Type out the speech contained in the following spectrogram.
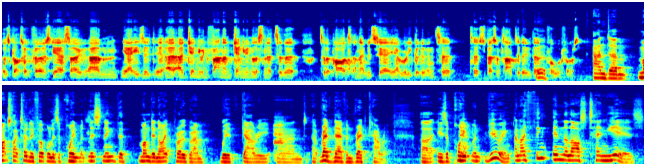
has- got to it first. Yeah, so um, yeah, he's a, a, a genuine fan and genuine listener to the to the pod, and it was yeah, yeah really good of him to to spare some time to do the Good. forward for us. And um, much like Totally Football is appointment listening, the Monday night programme with Gary and uh, Red Nev and Red Carra uh, is appointment viewing. And I think in the last 10 years,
